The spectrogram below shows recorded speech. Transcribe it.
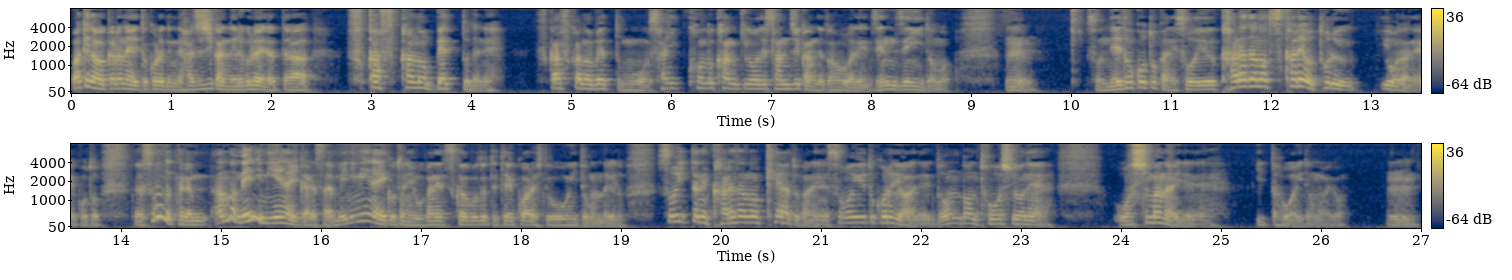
う、わけのわからないところでね、8時間寝るぐらいだったら、ふかふかのベッドでね、ふかふかのベッド、もう最高の環境で3時間寝た方がね、全然いいと思う。うん。そう、寝床とかね、そういう体の疲れを取るようなね、こと。だからそういうのなんかあんま目に見えないからさ、目に見えないことにお金使うことって抵抗ある人多いと思うんだけど、そういったね、体のケアとかね、そういうところではね、どんどん投資をね、惜しまないでね、行った方がいいと思うよ。うん。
